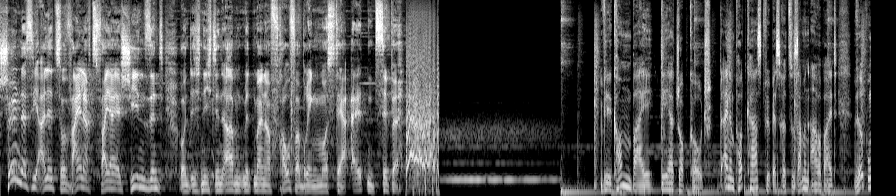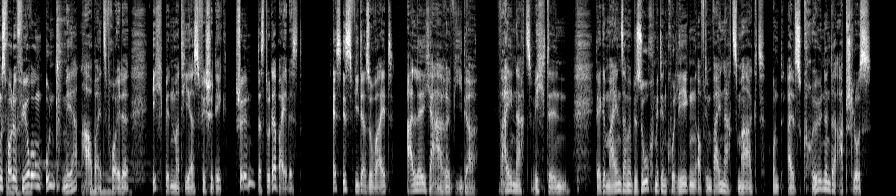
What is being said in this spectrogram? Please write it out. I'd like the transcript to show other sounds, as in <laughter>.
Schön, dass Sie alle zur Weihnachtsfeier erschienen sind und ich nicht den Abend mit meiner Frau verbringen muss, der alten Zippe. Willkommen bei Der Jobcoach, deinem Podcast für bessere Zusammenarbeit, wirkungsvolle Führung und mehr Arbeitsfreude. Ich bin Matthias Fischedick. Schön, dass du dabei bist. Es ist wieder soweit, alle Jahre wieder. Weihnachtswichteln, der gemeinsame Besuch mit den Kollegen auf dem Weihnachtsmarkt und als krönender Abschluss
